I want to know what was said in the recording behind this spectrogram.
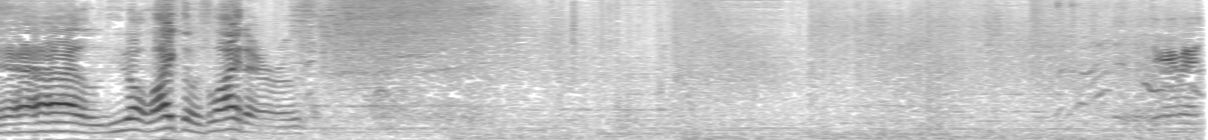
Yeah, you don't like those light arrows. Damn it.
